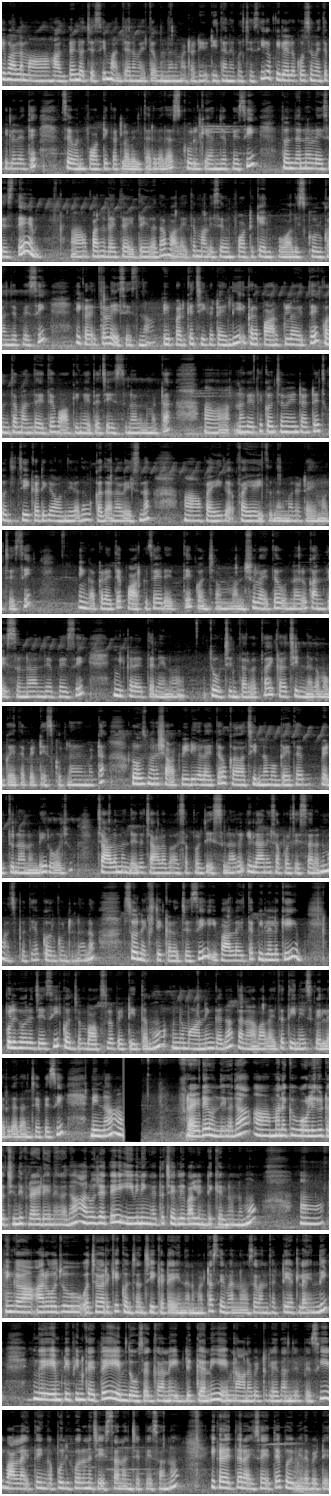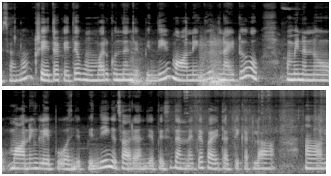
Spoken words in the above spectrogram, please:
ఇవాళ మా హస్బెండ్ వచ్చేసి మధ్యాహ్నం అయితే ఉందన్నమాట డ్యూటీ. తనకు వచ్చేసి ఇక పిల్లల కోసం అయితే పిల్లలు అయితే సెవెన్ ఫార్టీకి అట్లా వెళ్తారు కదా స్కూల్కి అని చెప్పేసి తొందరగా లేసేస్తే పనులు అయితే అవుతాయి కదా. వాళ్ళైతే మళ్ళీ సెవెన్ ఫార్టీకి వెళ్ళిపోవాలి స్కూల్కి అని చెప్పేసి ఇక్కడైతే లేసేసిన. ఇప్పటికే చీకటి అయింది ఇక్కడ పార్కులో అయితే కొంతమంది అయితే వాకింగ్ అయితే చేస్తున్నారనమాట నాకైతే కొంచెం ఏంటంటే కొంచెం చీకటిగా ఉంది కదా ఒక్కదాన వేసిన ఫైవ్ ఫైవ్ అవుతుంది అనమాట టైం వచ్చేసి. ఇంకా అక్కడైతే పార్క్ సైడ్ అయితే కొంచెం మనుషులు అయితే ఉన్నారు కనిపిస్తున్నారు అని చెప్పేసి ఇక్కడైతే నేను తూర్చిన తర్వాత ఇక్కడ చిన్నగా మొగ్గ అయితే పెట్టేసుకుంటున్నాను అనమాట రోజు మన షార్ట్ వీడియోలో అయితే ఒక చిన్న మొగ్గ అయితే పెడుతున్నానండి రోజు. చాలామంది అయితే చాలా బాగా సపోర్ట్ చేస్తున్నారు. ఇలానే సపోర్ట్ చేస్తారని మనస్ఫూర్తిగా కోరుకుంటున్నాను. సో నెక్స్ట్ ఇక్కడ వచ్చేసి ఇవాళ అయితే పిల్లలకి పులిహోర చేసి కొంచెం బాక్స్లో పెట్టిద్దాము. ఇంకా మార్నింగ్ కదా తన వాళ్ళైతే తినేసి వెళ్ళరు కదా అని చెప్పేసి నిన్న ఫ్రైడే ఉంది కదా. మనకి ఓలిగిట్ వచ్చింది ఫ్రైడేనే కదా. ఆ రోజైతే ఈవినింగ్ అయితే చెల్లి వాళ్ళ ఇంటికి వెళ్ళి ఉన్నాము. ఇంకా ఆ రోజు వచ్చేవరకు కొంచెం చీకటి అయిందనమాట. సెవెన్ సెవెన్ థర్టీ అట్లా అయింది ఇంకా ఏం టిఫిన్కి అయితే ఏం దోశకు కానీ ఇడ్లీకి కానీ ఏం నానబెట్టలేదని చెప్పేసి వాళ్ళైతే ఇంకా పులిహోరను చేస్తానని చెప్పేశాను. ఇక్కడైతే రైస్ అయితే పొయ్యి మీద పెట్టేశాను. క్షేత్రకైతే హోంవర్క్ ఉందని చెప్పింది. మార్నింగ్ నైట్ మమ్మీ నన్ను మార్నింగ్ లేపు అని చెప్పింది. ఇంకా సరే అని చెప్పేసి తనైతే ఫైవ్ థర్టీకి అట్లా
